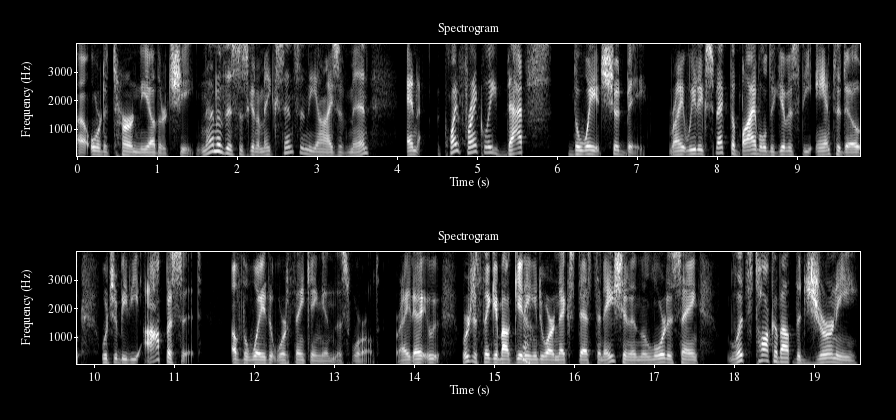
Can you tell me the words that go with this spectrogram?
uh, or to turn the other cheek. None of this is going to make sense in the eyes of men. And quite frankly, that's the way it should be, right? We'd expect the Bible to give us the antidote, which would be the opposite of the way that we're thinking in this world, right? Uh, we're just thinking about getting into our next destination, and the Lord is saying, let's talk about the journey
